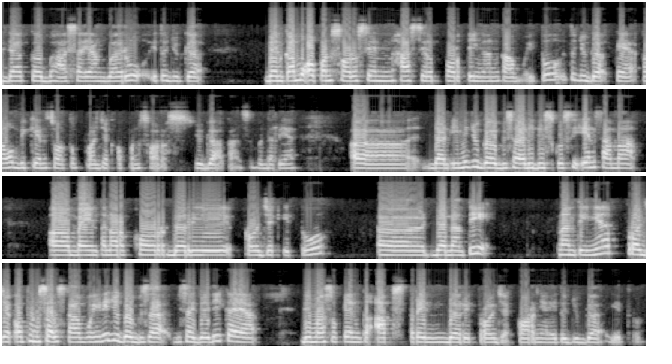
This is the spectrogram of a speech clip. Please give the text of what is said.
ada ke bahasa yang baru itu juga dan kamu open sourcein hasil portingan kamu itu itu juga kayak kamu bikin suatu project open source juga kan sebenarnya. Uh, dan ini juga bisa didiskusiin sama uh, maintainer core dari project itu. Uh, dan nanti nantinya project open source kamu ini juga bisa bisa jadi kayak dimasukin ke upstream dari project core-nya itu juga gitu.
